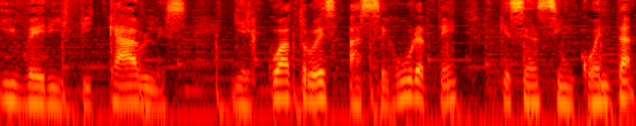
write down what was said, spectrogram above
y verificables. Y el cuatro es asegúrate que sean 50%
